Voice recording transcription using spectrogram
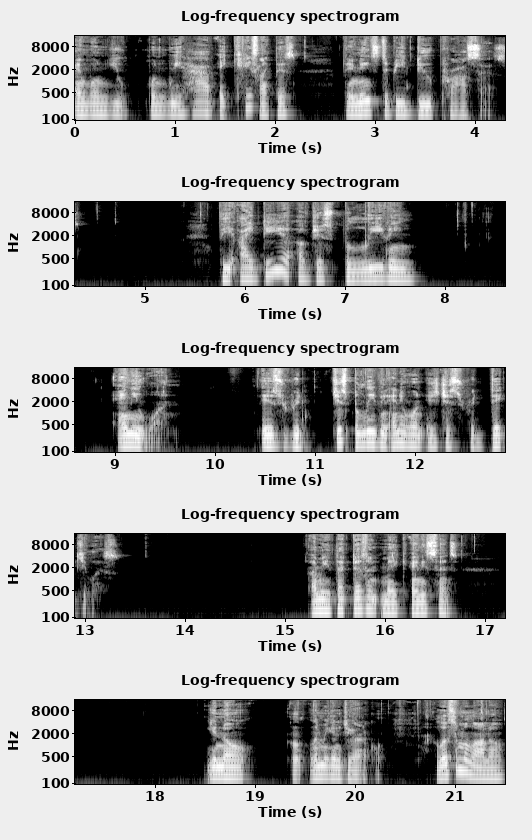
And when you, when we have a case like this, there needs to be due process. The idea of just believing anyone is, just believing anyone is just ridiculous. I mean, that doesn't make any sense. You know, let me get into the article. Alyssa Milano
